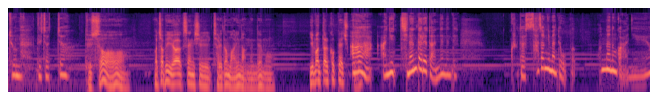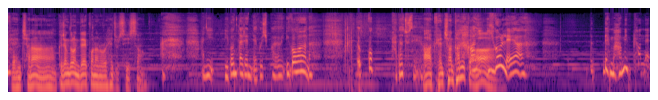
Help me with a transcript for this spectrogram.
좀 늦었죠? 됐어. 어차피 여학생실 자리도 많이 남는데 뭐 이번 달 거 빼줄게. 아, 아니, 지난달에도 안 냈는데. 그러다 사장님한테 오빠 혼나는 거 아니에요? 괜찮아. 그 정도는 내 권한으로 해줄 수 있어. 아니, 이번 달엔 내고 싶어요. 이건 꼭 받아주세요. 아 괜찮다니까. 아니 이걸 내야 내 마음이 편해요.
